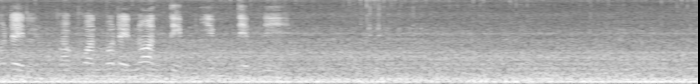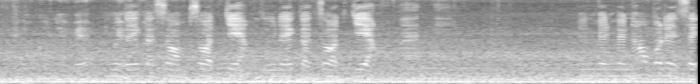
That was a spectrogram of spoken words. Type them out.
บ่ได้พักผ่อนบ่ได้นอนเต็มอิ่มเต็มนี่ ก็เลยแวะ มื้อใดก็ซ้อม สอดแจ้งมื้อใดก็สอดแจ้งอันนี้แม่นแม่นแม่นเฮาบ่ได้ใส่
